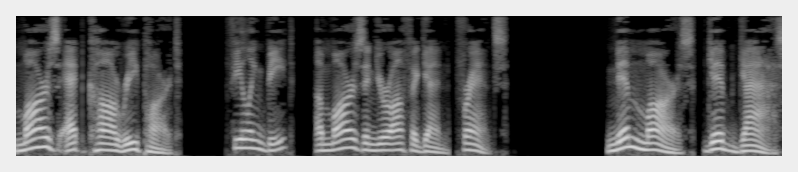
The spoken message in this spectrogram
Mars et ca repart. Feeling beat? A Mars and you're off again, France. Nim Mars, gib gas.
